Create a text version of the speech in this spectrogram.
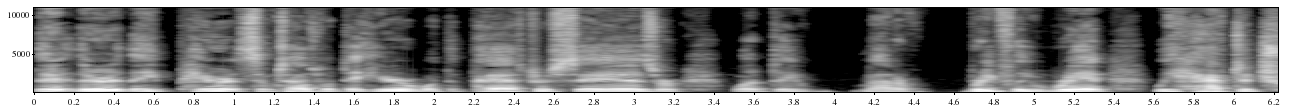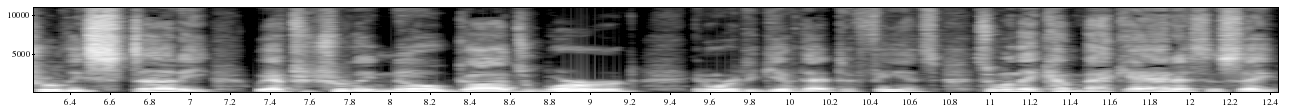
they they they parrot sometimes what they hear, what the pastor says, or what they might have briefly read. We have to truly study. We have to truly know God's word in order to give that defense. So when they come back at us and say,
